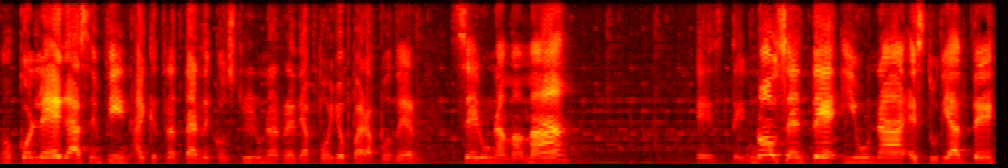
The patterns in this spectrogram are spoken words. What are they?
¿no? colegas, en fin, hay que tratar de construir una red de apoyo para poder ser una mamá este, no ausente y una estudiante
